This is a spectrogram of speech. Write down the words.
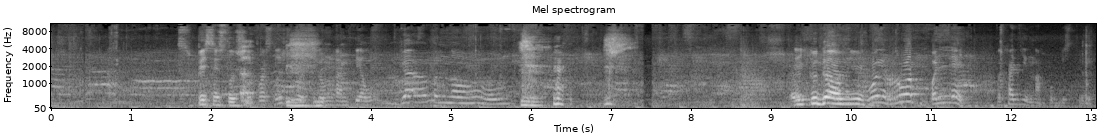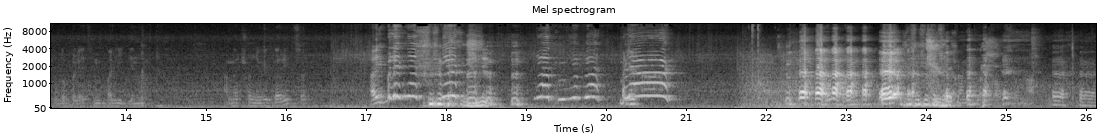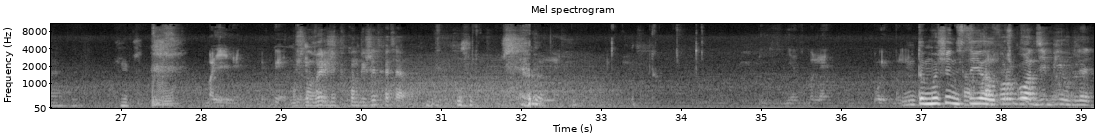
Песню слушай. Слышите, если он там пел говно? Ну куда он мне? Твой рот, блядь! Выходи нахуй быстрее туда, блядь, инвалидина. Она что, не выгорится? Ай, блядь, нет, нет! Нет, не блядь! Блядь! Может он вырежет, как он бежит хотя бы? Нет, блядь. Ой, блядь. Ну там машина стояла. Там фургон, дебил, блядь.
